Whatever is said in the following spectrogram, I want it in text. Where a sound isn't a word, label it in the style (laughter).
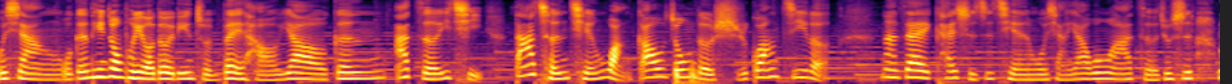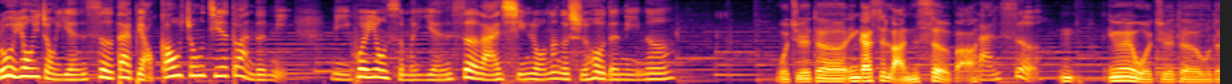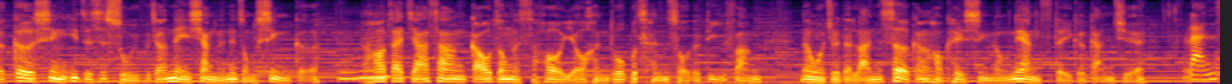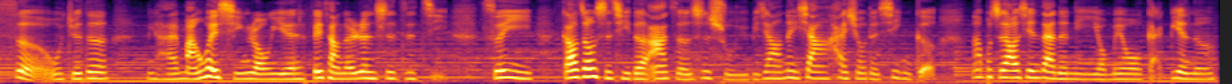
我想，我跟听众朋友都已经准备好，要跟阿泽一起搭乘前往高中的时光机了。那在开始之前，我想要问问阿泽，就是如果用一种颜色代表高中阶段的你，你会用什么颜色来形容那个时候的你呢？我觉得应该是蓝色吧。蓝色，嗯，因为我觉得我的个性一直是属于比较内向的那种性格，嗯，然后再加上高中的时候也有很多不成熟的地方，那我觉得蓝色刚好可以形容那样子的一个感觉。蓝色，我觉得你还蛮会形容，也非常的认识自己，所以高中时期的阿泽是属于比较内向害羞的性格，那不知道现在的你有没有改变呢？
